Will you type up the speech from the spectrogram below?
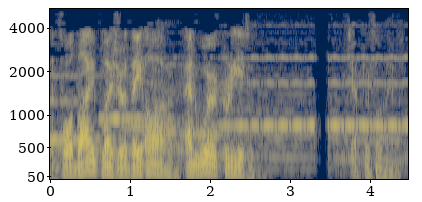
and for thy pleasure they are and were created. Chapter 5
